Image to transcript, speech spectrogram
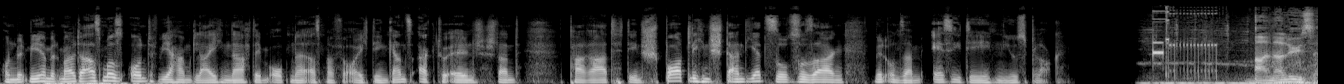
Und mit mir, mit Malte Asmus. Und wir haben gleich nach dem Opener erstmal für euch den ganz aktuellen Stand parat, den sportlichen Stand jetzt sozusagen mit unserem SID Newsblog. Analyse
